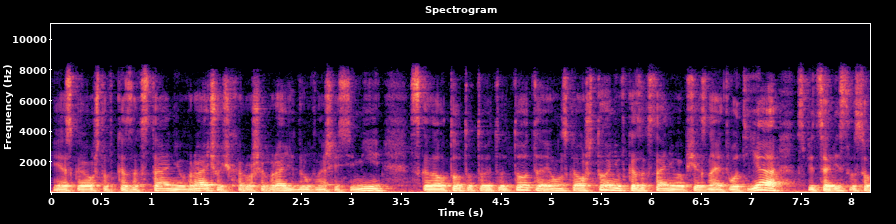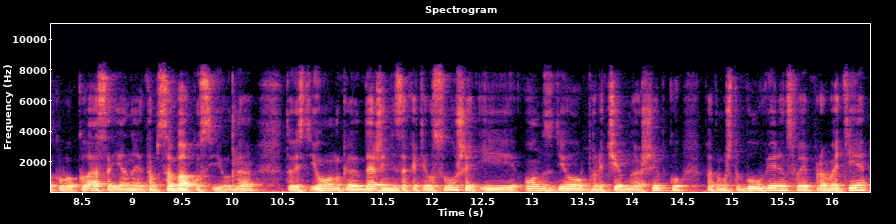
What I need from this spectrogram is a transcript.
Я сказал, что в Казахстане врач, очень хороший врач, друг нашей семьи, сказал то-то, то-то, то-то. И он сказал, что они в Казахстане вообще знают. Вот я, специалист высокого класса, я на этом собаку съел. Да? То есть, и он даже не захотел слушать, и он сделал врачебную ошибку, потому что был уверен в своей правоте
